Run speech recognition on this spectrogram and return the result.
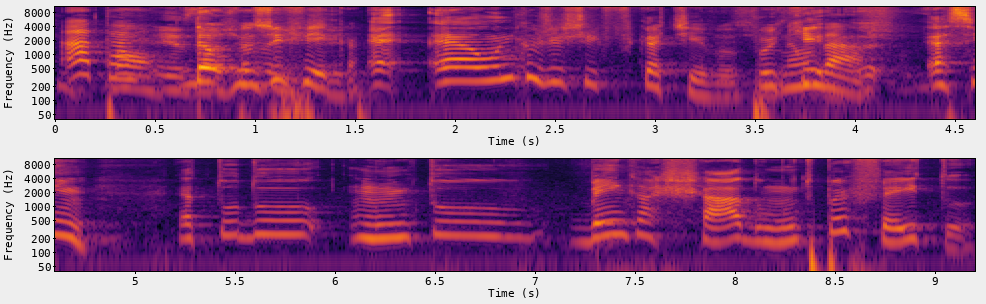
Ah, tá. Bom, Exatamente. justifica. É, é a única justificativa. Porque, Não dá. é assim, é tudo muito bem encaixado, muito perfeito.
